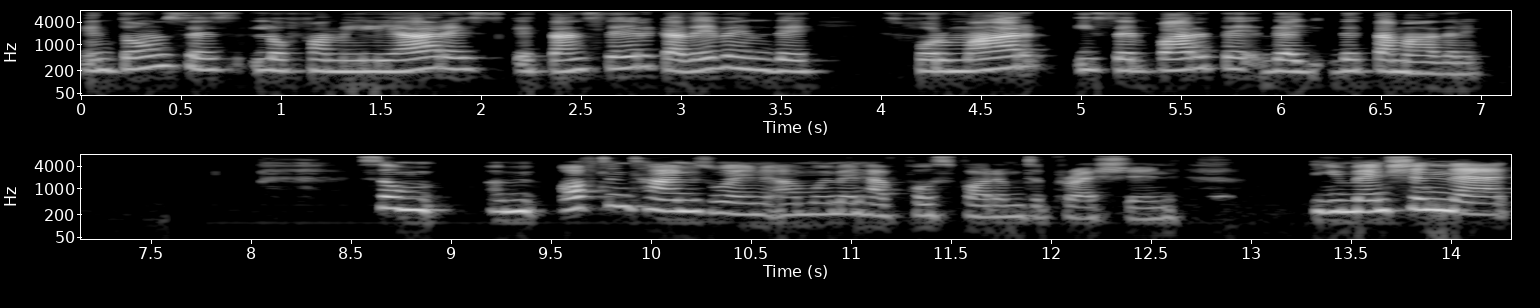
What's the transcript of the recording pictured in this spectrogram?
Entonces, los familiares que están cerca deben de formar y ser parte de, de esta madre. So, um, oftentimes when um, women have postpartum depression, you mentioned that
